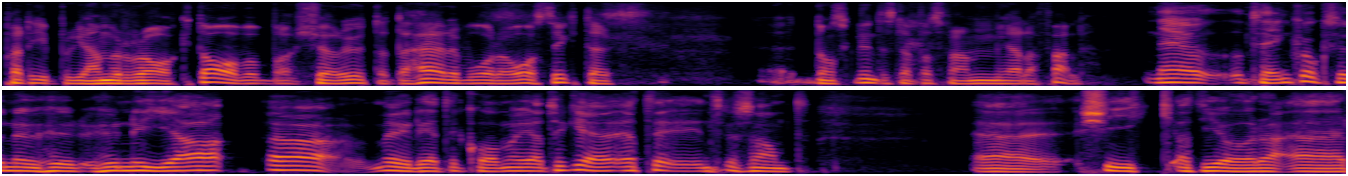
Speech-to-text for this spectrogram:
partiprogram rakt av och bara köra ut att det här är våra åsikter, eh, de skulle inte släppas fram i alla fall. Nej, och tänk också nu hur, hur nya uh, möjligheter kommer. Jag tycker är intressant uh, kik att göra är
